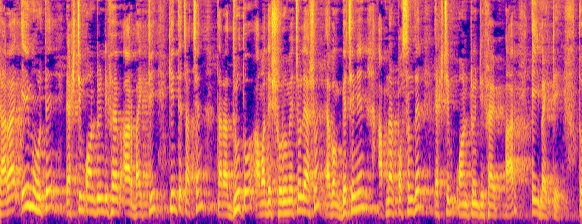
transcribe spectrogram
যারা এই মুহূর্তে Xtreme one twenty five R বাইকটি কিনতে চাচ্ছেন, তারা দ্রুত আমাদের শোরুমে চলে আসুন এবং বেছে নিন আপনার পছন্দের Xtreme one twenty five R এই বাইকটি। তো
